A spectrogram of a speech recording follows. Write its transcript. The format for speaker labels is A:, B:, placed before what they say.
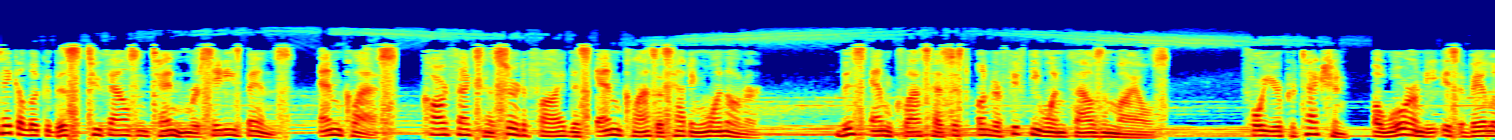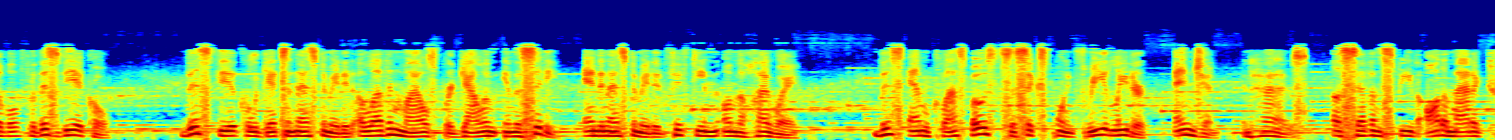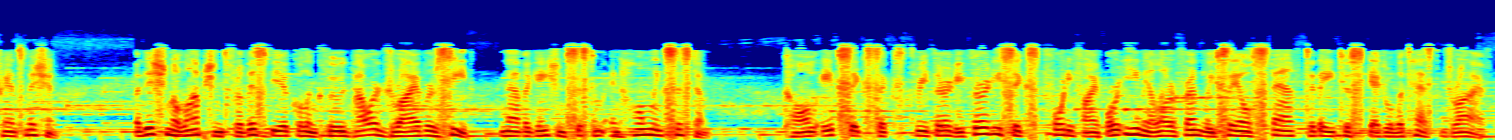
A: Take a look at this 2010 Mercedes-Benz M-Class. Carfax has certified this M-Class as having one owner. This M-Class has just under 51,000 miles. For your protection, a warranty is available for this vehicle. This vehicle gets an estimated 11 miles per gallon in the city, and an estimated 15 on the highway. This M-Class boasts a 6.3-liter engine, and has a 7-speed automatic transmission. Additional options for this vehicle include power driver's seat, navigation system and homing system. Call 866-330-3645 or email our friendly sales staff today to schedule a test drive.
